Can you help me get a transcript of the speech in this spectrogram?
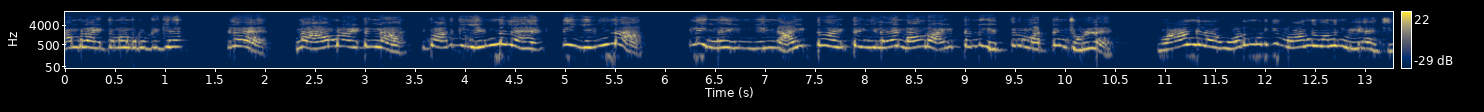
ஆம்பளை ஐட்டமா போட்டுருக்கீங்க இல்ல நான் ஆம்பளை ஐட்டம்னா இப்ப அதுக்கு என்னல? ஏய், என்ன? இல்ல இந்த ஐட்டம் ஐட்டங்கள நான் ஒரு ஐட்டம் எத்தனை மட்டும் சொல்ல? வாங்கல உடம்புடிக்கு வாங்க வாங்க சொல்லியாச்சு.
